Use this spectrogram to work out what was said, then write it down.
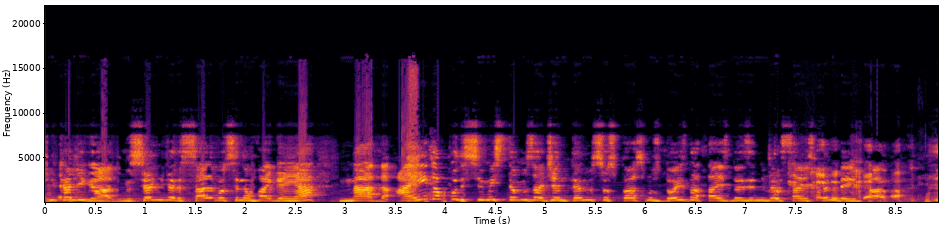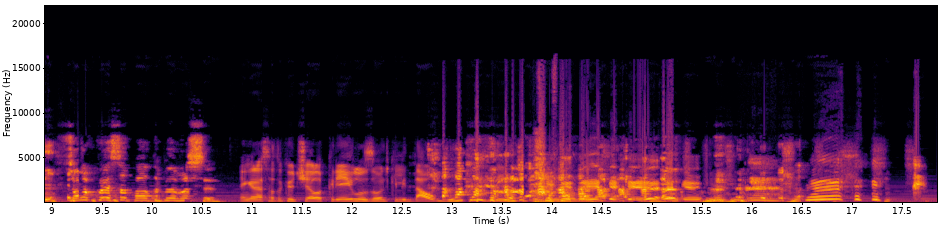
Fica ligado. No seu aniversário você não vai ganhar nada. Ainda por cima, estamos adiantando os seus próximos dois natais e dois aniversários também, tá? Só com essa pauta pra você. É engraçado que o Cello cria a ilusão de que ele dá algum presente.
